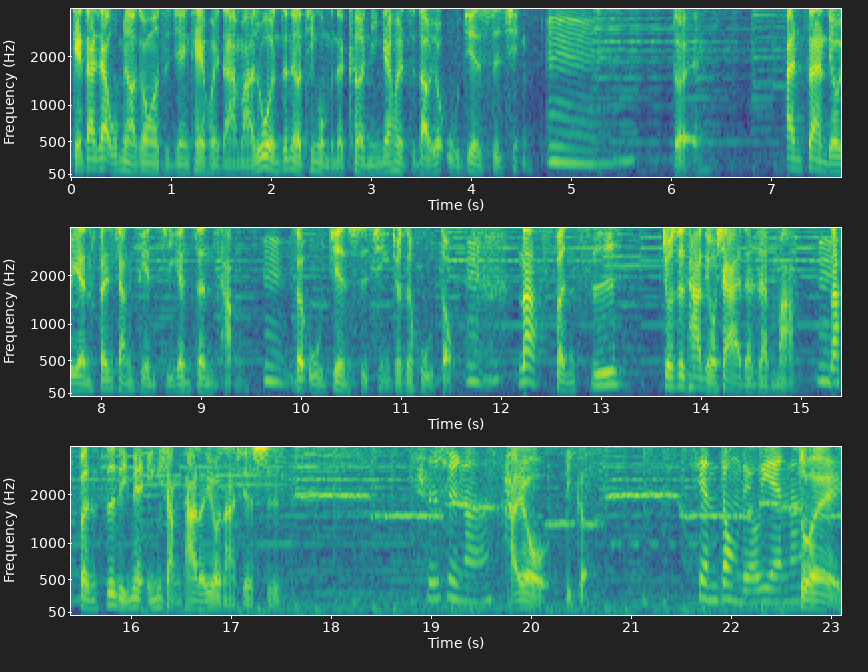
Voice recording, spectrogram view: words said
给大家五秒钟的时间，可以回答吗？如果你真的有听我们的课，你应该会知道有五件事情。嗯，对，按赞、留言、分享、点击跟珍藏。嗯，这五件事情就是互动。嗯，那粉丝就是他留下来的人嘛。嗯，那粉丝里面影响他的又有哪些事？私讯呢？还有一个。限动留言呢、啊？对，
